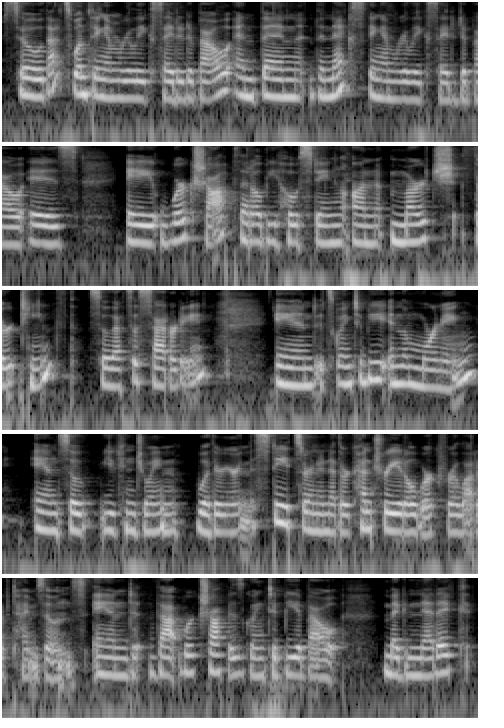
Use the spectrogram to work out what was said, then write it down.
So that's one thing I'm really excited about. And then the next thing I'm really excited about is a workshop that I'll be hosting on March 13th. So that's a Saturday. And it's going to be in the morning. And so you can join whether you're in the States or in another country. It'll work for a lot of time zones. And that workshop is going to be about magnetic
